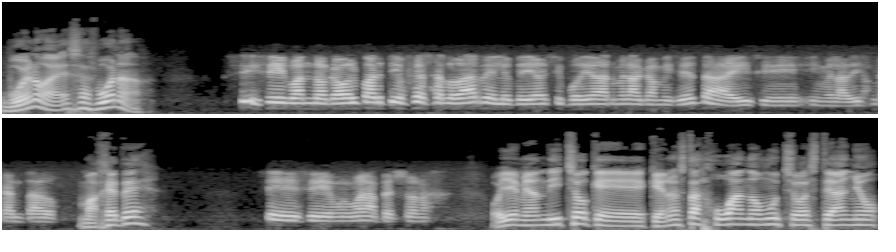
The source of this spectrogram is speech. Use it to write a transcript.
bueno, esa es buena. Sí, sí, cuando acabó el partido fui a saludarle y le pedí a ver si podía darme la camiseta y, sí, y me la dio encantado. ¿Majete? Sí, sí, muy buena persona. Oye, me han dicho que, que no estás jugando mucho este año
